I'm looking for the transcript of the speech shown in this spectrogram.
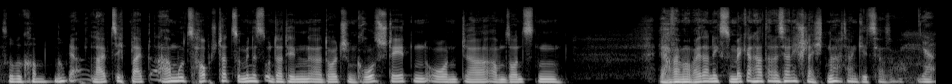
so bekommt. Ne? Ja, Leipzig bleibt Armutshauptstadt, zumindest unter den äh, deutschen Großstädten. Und ja, ansonsten, ja, wenn man weiter nichts zu meckern hat, dann ist ja nicht schlecht, ne? Dann geht's ja so. Ja.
